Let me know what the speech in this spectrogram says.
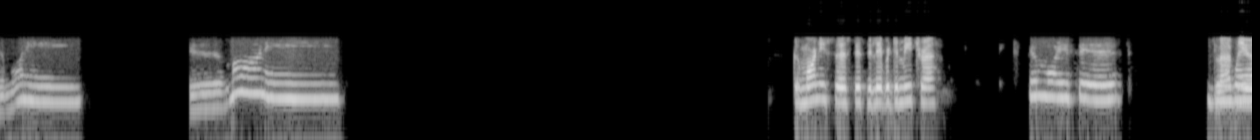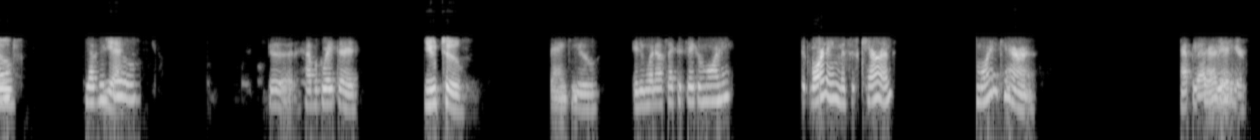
Good morning. Good morning. Good morning, sis. This is Delivered Demetra. Good morning, sis. Doing Love well? you. Love you Yes. too. Good. Have a great day. You too. Thank you. Anyone else like to say good morning? Good morning, this is Karen. Good morning, Karen. Happy Glad to Saturday. be here.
